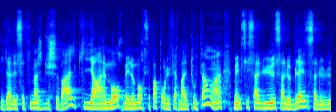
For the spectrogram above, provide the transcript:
il y a cette image du cheval qui a un mort, mais le mort, c'est pas pour lui faire mal tout le temps, hein, même si ça, lui, ça le blesse, ça le,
